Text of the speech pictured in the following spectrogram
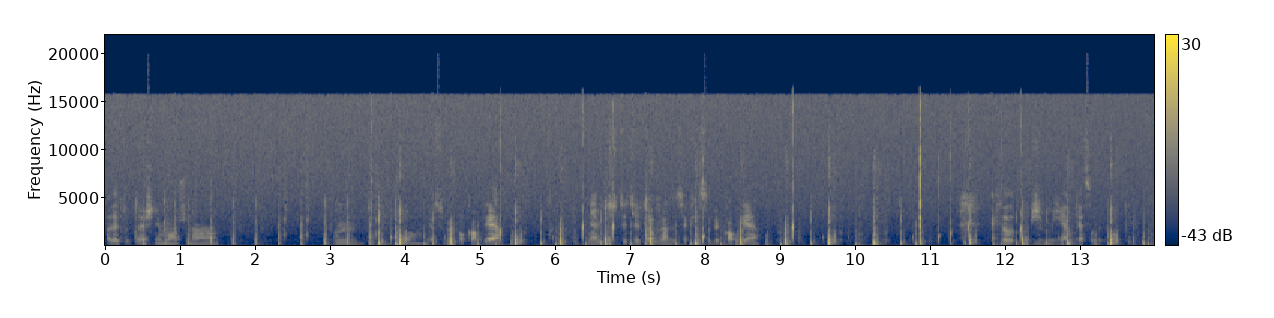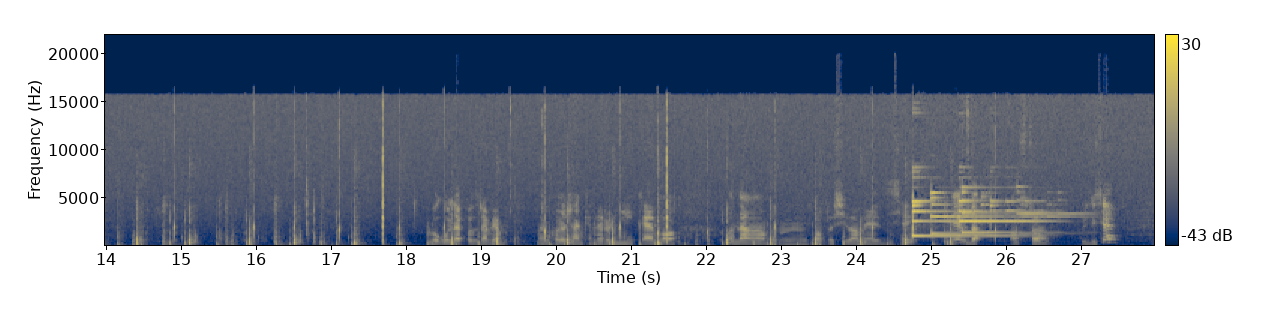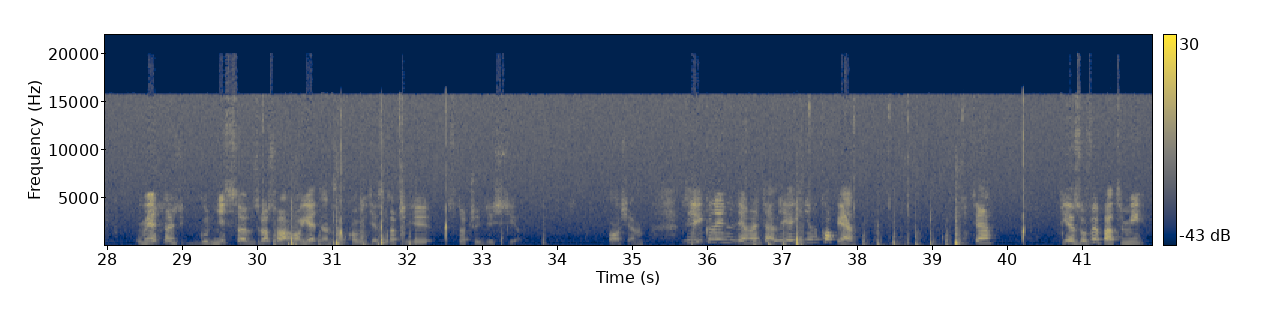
Ale tu też nie można. Mm, ja sobie pokopię. Nie wiem, czy chcecie to oglądać, jak ja sobie kopię. To brzmi, jak ja sobie kopię. W ogóle pozdrawiam moją koleżankę Weronikę, bo ona mm, poprosiła mnie dzisiaj. Nie wiem, za... o 100, widzicie? Umiejętność górnictwa wzrosła o 1 całkowicie, 130, 138. Gdzie i kolejne diamenty, ale ja ich nie wykopię. Gdzie? Jezu, wypadł mi.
